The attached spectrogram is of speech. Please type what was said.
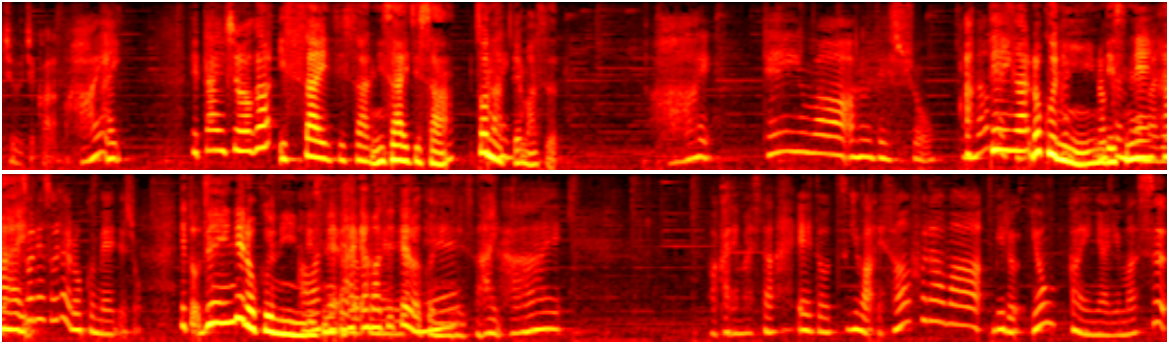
10時から。はい、はい、で対象が1歳児さん2歳児さんとなってます、はい、はい、定員はあるでしょうあ定員が6人ですね。はい。それぞれ6名でしょう。えっと、全員で6人ですね。はい、合わせて6人です。はい。はい。わかりました。えっ、ー、と、次はサンフラワービル4階にあります。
